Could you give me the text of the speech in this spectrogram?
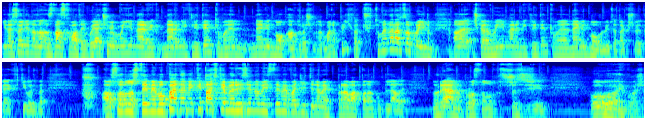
І на сьогодні на, з нас хватить, бо я чую мої нерві, нервні клітинки, вони не віднов... А, до речі, ми нормально приїхали, то ми зараз все проїдемо. Але чекайте, мої нервні клітинки вони не відновлюються так швидко, як хотілося би. А особливо з тими мопедами, китайськими резинами і з цими водителями права понакупляли. Ну реально, просто, ну що ж. Ой боже,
